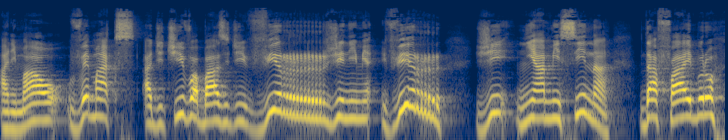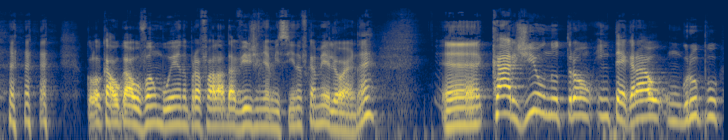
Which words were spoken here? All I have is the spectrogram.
Animal, VMAX, aditivo à base de virginiamicina da Fibro. Colocar o Galvão Bueno para falar da virginiamicina fica melhor, né? É, Nutron Integral, um grupo,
